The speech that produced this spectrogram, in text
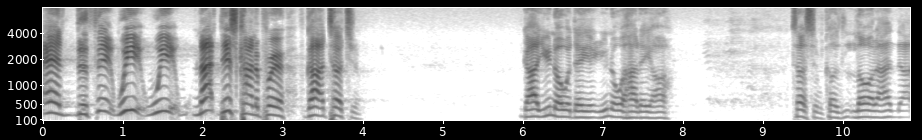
And the thing, we, we, not this kind of prayer, God touch them. God, you know what they, you know how they are. Touch them, because Lord, I, I,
